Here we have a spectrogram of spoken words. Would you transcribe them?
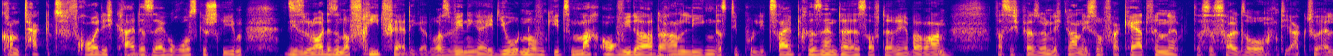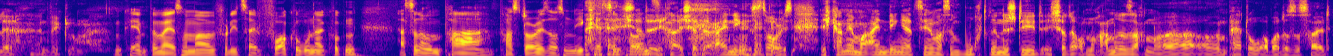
Kontaktfreudigkeit ist sehr groß geschrieben. Diese Leute sind auch friedfertiger. Du hast weniger Idioten auf dem Kiez. Mach auch wieder daran liegen, dass die Polizei präsenter ist auf der Reeperbahn, mhm. was ich persönlich gar nicht so verkehrt finde. Das ist halt so die aktuelle Entwicklung. Okay, wenn wir jetzt nochmal vor die Zeit vor Corona gucken, hast du noch ein paar, paar Stories aus dem Nähkästchen für uns? ja, ich hatte einige Stories. Ich kann ja mal ein Ding erzählen, was im Buch drin steht. Ich hatte auch noch andere Sachen äh, im Petto, aber das ist halt,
